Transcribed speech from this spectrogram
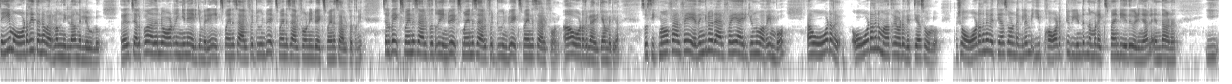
സെയിം ഓർഡറിൽ തന്നെ വരണം എന്നില്ല എന്നല്ലേ ഉള്ളൂ. അതായത് ചിലപ്പോൾ അതിന്റെ ഓർഡർ ഇങ്ങനെ ആയിരിക്കും വരിക. X minus alpha two into x minus alpha one into x minus alpha three ചിലപ്പോൾ x minus alpha three into x minus alpha two into x minus alpha one ആ ഓർഡറിലായിരിക്കാൻ വരിക. സോ സിഗ്മ ഓഫ് ആൽഫ ഏതെങ്കിലും ഒരു ആൽഫയെ ആയിരിക്കും എന്ന് പറയുമ്പോൾ ആ ഓർഡർ ഓർഡറിന് മാത്രമേ അവിടെ വ്യത്യാസമുള്ളൂ. പക്ഷേ ഓർഡറിന് വ്യത്യാസം ഉണ്ടെങ്കിലും ഈ പ്രോഡക്റ്റ് വീണ്ടും നമ്മൾ എക്സ്പാൻഡ് ചെയ്ത് കഴിഞ്ഞാൽ എന്താണ്? ഈ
